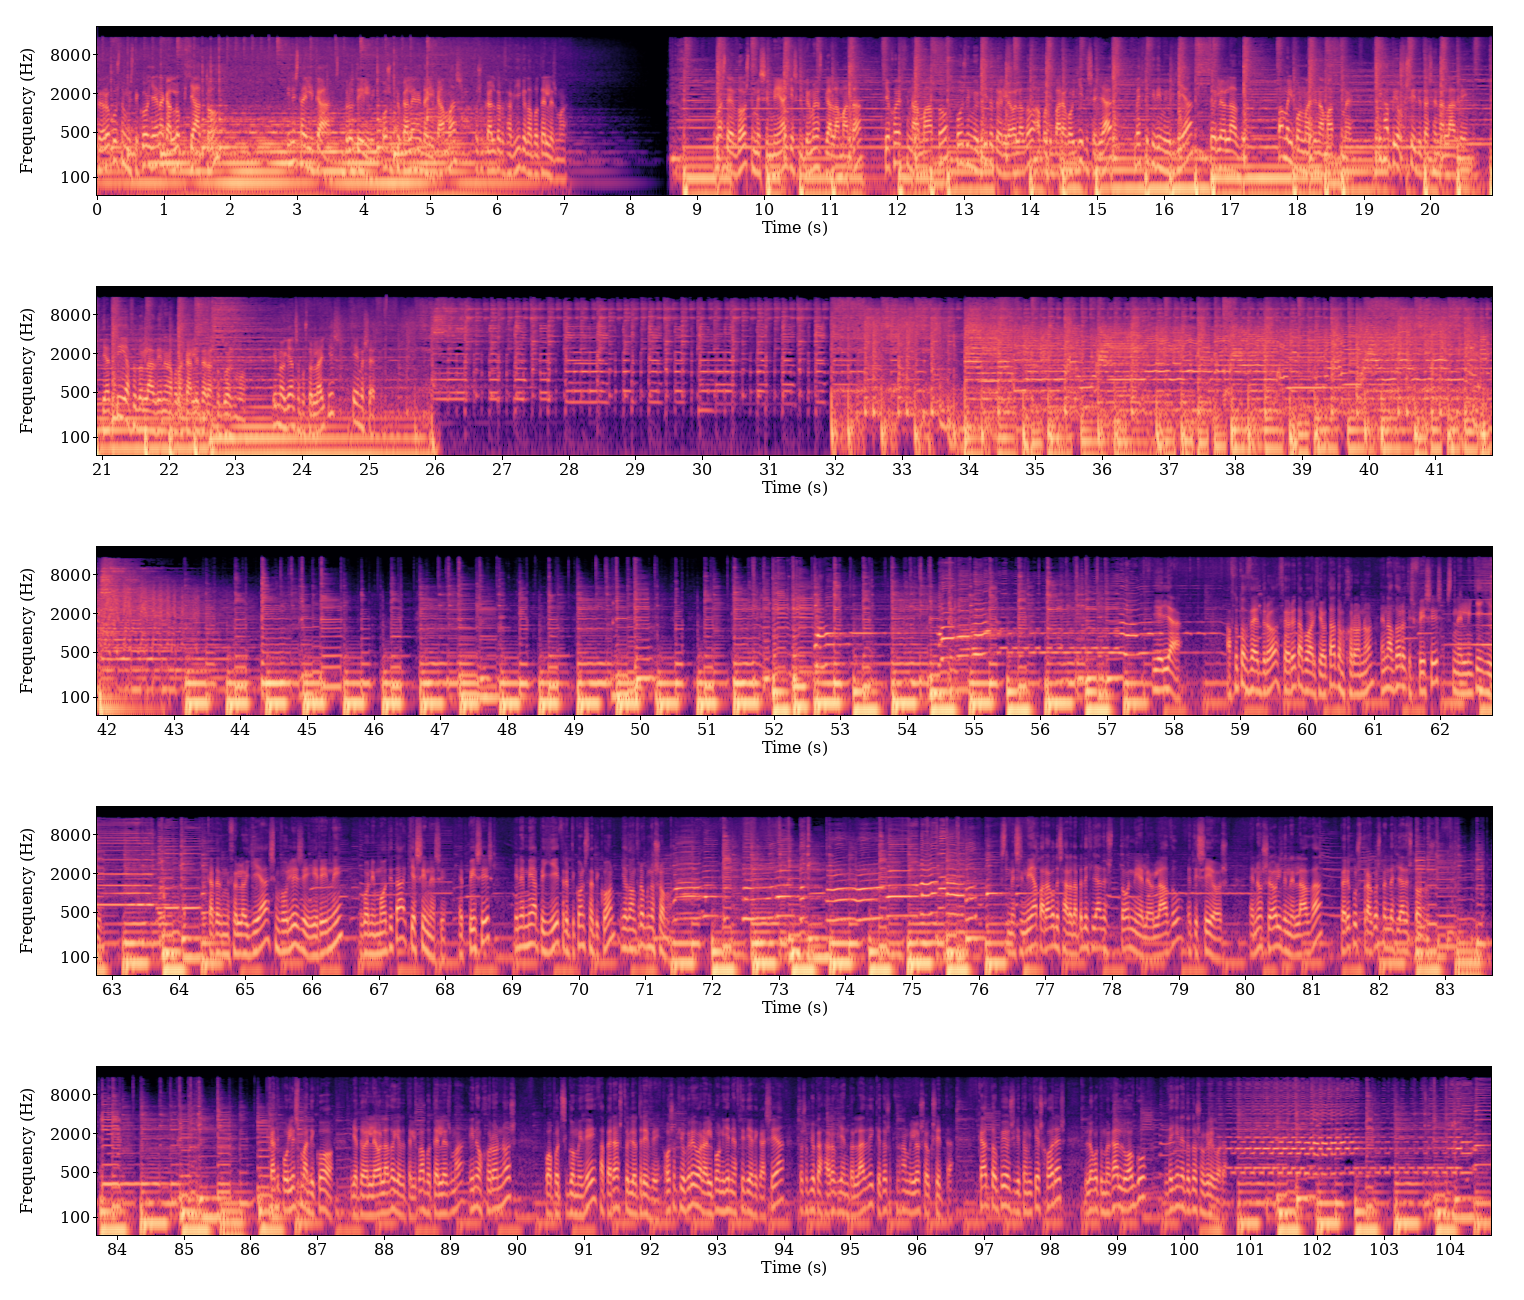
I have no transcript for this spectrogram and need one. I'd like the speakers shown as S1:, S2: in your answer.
S1: Θεωρώ πως το μυστικό για ένα καλό πιάτο είναι στα υλικά, στην πρώτη ύλη. Όσο πιο καλά είναι τα υλικά μας, τόσο καλύτερο θα βγει και το αποτέλεσμα. Είμαστε εδώ στη Μεσσηνία και συγκεκριμένα στην Καλαμάτα και έχω έρθει να μάθω πώς δημιουργείται το ελαιόλαδο από την παραγωγή της ελιάς μέχρι τη δημιουργία του ελαιολάδου. Πάμε λοιπόν μαζί να μάθουμε τι θα πει οξύτητα σε ένα λάδι, γιατί αυτό το λάδι είναι ένα από τα καλύτερα στον κόσμο; Είμαι ο Γιάννης Αποστολάκης και είμαι σεφ. Αυτό το δέντρο θεωρείται από αρχαιοτά των χρόνων ένα δώρο της φύσης στην ελληνική γη. Κατά τη μυθολογία συμβολίζει ειρήνη, γονιμότητα και σύνεση. Επίσης, είναι μια πηγή θρεπτικών συστατικών για το ανθρώπινο σώμα. Στη Μεσσηνία παράγονται 45.000 τόνοι ελαιολάδου ετησίως, ενώ σε όλη την Ελλάδα περίπου στους 350.000 τόνους. Κάτι πολύ σημαντικό για το ελαιόλαδο, για το τελικό αποτέλεσμα, είναι ο χρόνος που από τη συγκομιδή θα περάσει το λιοτρίβι. Όσο πιο γρήγορα λοιπόν γίνει αυτή η διαδικασία, τόσο πιο καθαρό βγαίνει το λάδι και τόσο πιο χαμηλό σε οξύτητα. Κάτι το οποίο στις γειτονικές χώρες, λόγω του μεγάλου όγκου, δεν γίνεται τόσο γρήγορα.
